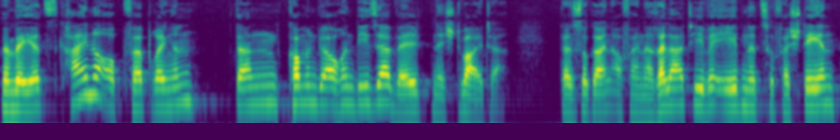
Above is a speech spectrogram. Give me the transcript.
Wenn wir jetzt keine Opfer bringen, dann kommen wir auch in dieser Welt nicht weiter. Das ist sogar auf eine relative Ebene zu verstehen.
